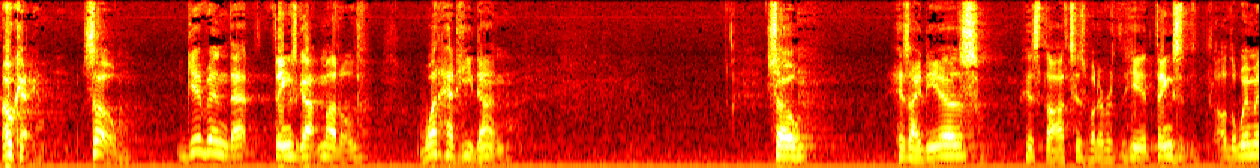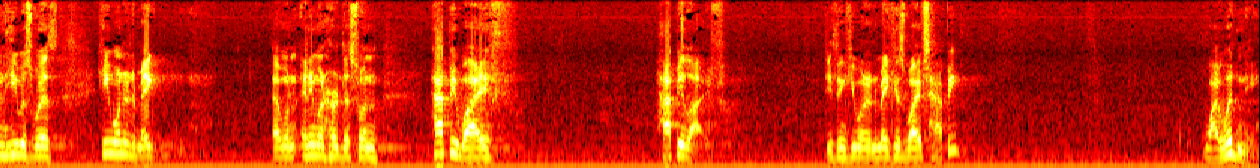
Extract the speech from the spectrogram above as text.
Okay, so given that things got muddled, what had he done? So, his ideas, his thoughts, his whatever, he had things, all the women he was with, he wanted to make, and when anyone heard this one, happy wife, happy life. Do you think he wanted to make his wives happy? Why wouldn't he?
